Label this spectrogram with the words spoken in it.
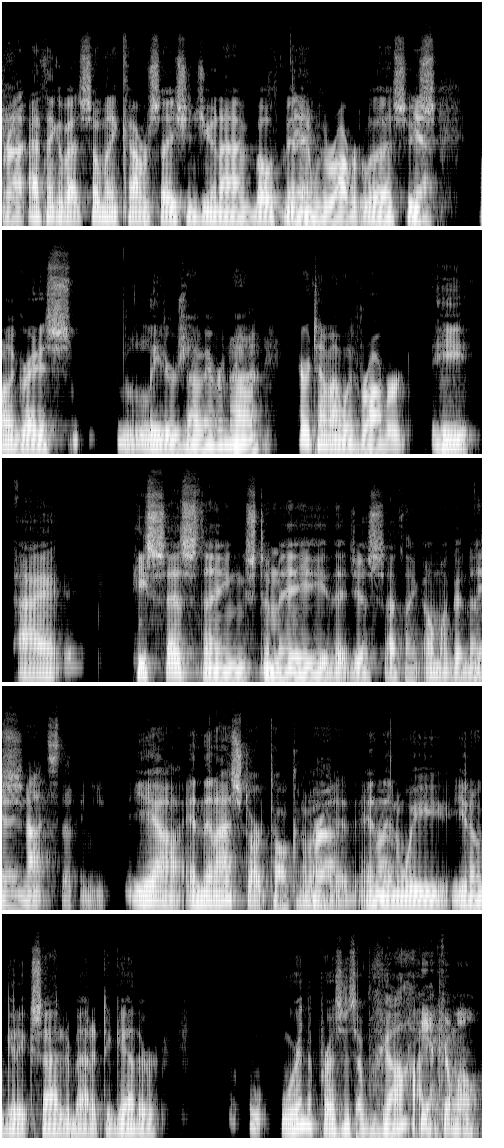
Right. I think about so many conversations you and I have both been Yeah. in with Robert Lewis, who's Yeah. one of the greatest leaders I've ever known. Right. Every time I'm with Robert, he I he says things to Mhm. me that just I think, oh my goodness, Yeah. Not stuff in you. yeah, and then I start talking about Right, it, and then we, you know, get excited about it together. We're in the presence of God, Yeah. Come on.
